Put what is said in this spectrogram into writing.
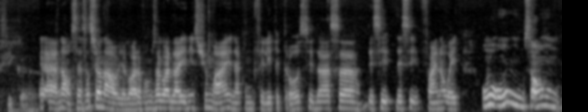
Fica... é, não, sensacional. E agora vamos aguardar início de maio, né, como o Felipe trouxe, dessa, desse, desse Final Eight. Um, um, só um,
